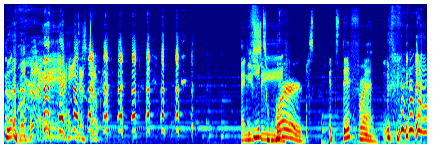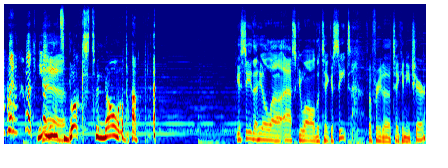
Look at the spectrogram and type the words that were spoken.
I hate this joke. And you He eats see words. It's different. He Yeah. eats books to know about them. You see that he'll uh, ask you all to take a seat. Feel free to take any chair.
